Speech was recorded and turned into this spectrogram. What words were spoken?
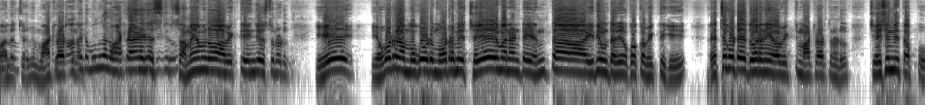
వాళ్ళు వచ్చారు మేము నాకంటే ముందుగానే మాట్లాడుతున్నాం మాట్లాడే సమయంలో ఆ వ్యక్తి ఏం చేస్తున్నాడు? ఏ ఎవర్రా మొగోడు మోటార్ మీద చేయమనంటే ఎంత ఇది ఉంటది ఒక్కొక్క వ్యక్తికి? రెచ్చగొట్టే ధోరణి ఆ వ్యక్తి మాట్లాడుతున్నాడు. చేసింది తప్పు.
